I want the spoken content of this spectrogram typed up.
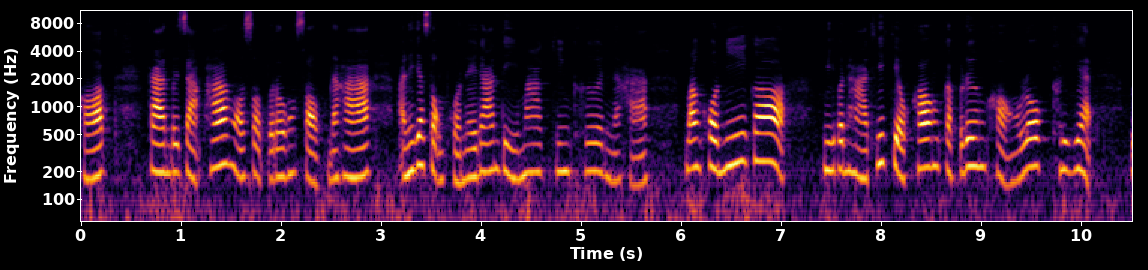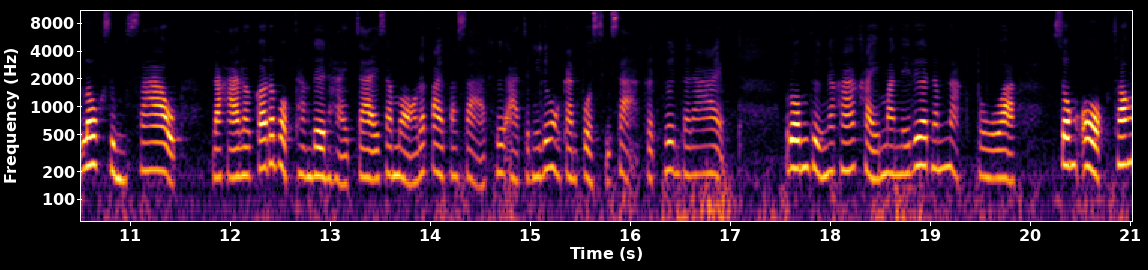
คราะห์การบริจาคผ้าหัวศพโรงศพนะคะ อันนี้จะส่งผลในด้านดีมากยิ่งขึ้นนะคะ บางคนนี่ก็มีปัญหาที่เกี่ยวข้องกับเรื่องของโรคเครียดโรคซึมเศร้านะคะ แล้วก็ระบบทางเดินหายใจสมองและปลายประสาทคืออาจจะมีเรื่องของการปวดศีรษะเกิดขึ้นก็ได้ รวมถึงนะคะไขมันในเลือดน้ำหนักตัวทรงอกช่อง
